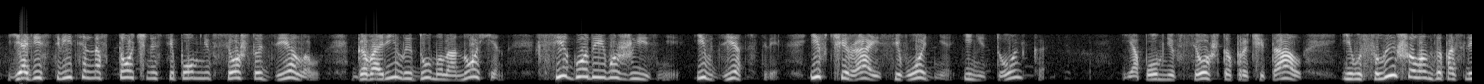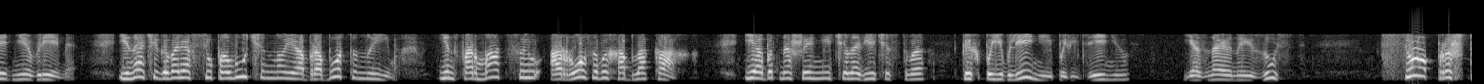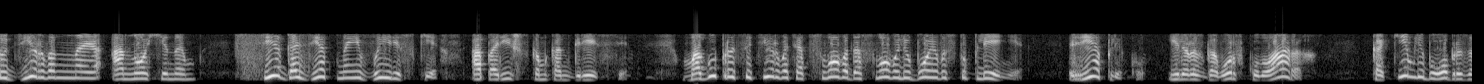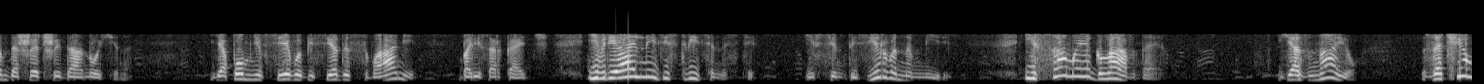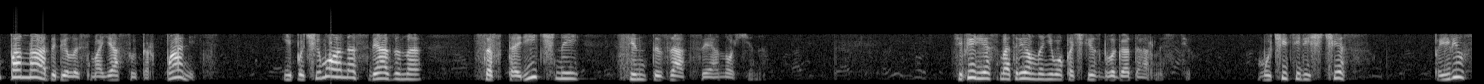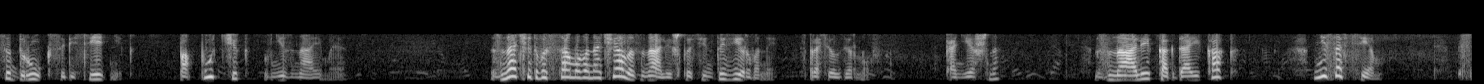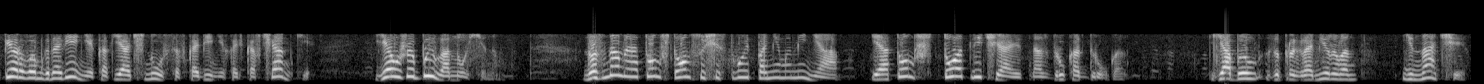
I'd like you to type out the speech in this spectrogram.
Я действительно в точности помню все, что делал, говорил и думал Анохин все годы его жизни, и в детстве, и вчера, и сегодня, и не только. Я помню все, что прочитал и услышал он за последнее время, иначе говоря, всю полученную и обработанную им информацию о розовых облаках и об отношении человечества к их появлению и поведению. Я знаю наизусть все проштудированное Анохиным, все газетные вырезки о Парижском конгрессе. Могу процитировать от слова до слова любое выступление, реплику или разговор в кулуарах, каким-либо образом дошедший до Анохина. Я помню все его беседы с вами, Борис Аркадьевич, и в реальной действительности, и в синтезированном мире. И самое главное, я знаю, зачем понадобилась моя суперпамять и почему она связана со вторичной синтезацией Анохина. Теперь я смотрел на него почти с благодарностью. Мучитель исчез, появился друг, собеседник, попутчик в незнаемое. Значит, вы с самого начала знали, что синтезированы, спросил Зернов. Конечно. Знали, когда и как? Не совсем. С первого мгновения, как я очнулся в кабине Харьковчанки, я уже был Анохиным, но знал и о том, что он существует помимо меня, и о том, что отличает нас друг от друга. Я был запрограммирован иначе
